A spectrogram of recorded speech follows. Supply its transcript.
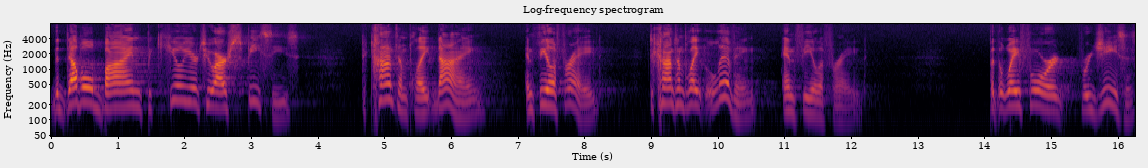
the double bind peculiar to our species to contemplate dying and feel afraid, to contemplate living and feel afraid. But the way forward for Jesus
